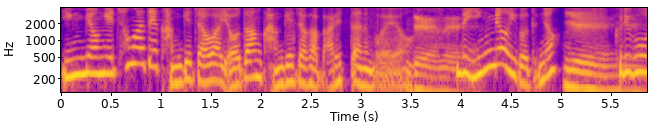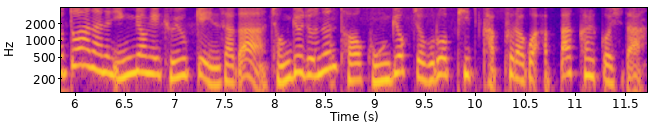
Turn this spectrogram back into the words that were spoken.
익명의 청와대 관계자와 여당 관계자가 말했다는 거예요. 네, 네. 근데 익명이거든요. 예. 그리고 예. 또 하나는 익명의 교육계 인사가 정교조는 더 공격적으로 빚 갚으라고 압박할 것이다.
